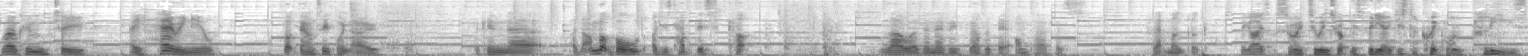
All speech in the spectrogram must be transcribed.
welcome to a hairy Neil lockdown 2.0 looking uh, I'm not bald I just have this cut lower than every other bit on purpose. For that monk look. Hey guys sorry to interrupt this video just a quick one. Please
